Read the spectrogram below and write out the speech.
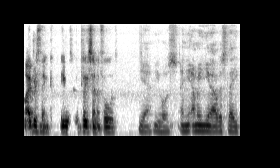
not everything. He was a complete centre forward. Yeah, he was, and I mean, you know, obviously,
